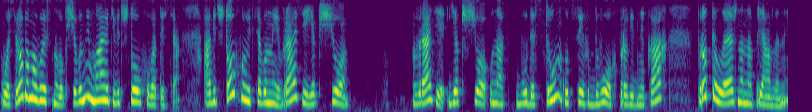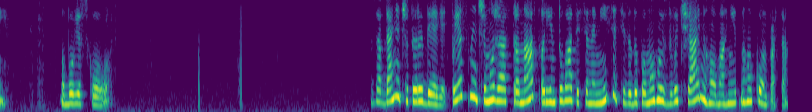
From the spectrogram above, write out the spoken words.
Ось робимо висновок, що вони мають відштовхуватися. А відштовхуються вони в разі, якщо. В разі, якщо у нас буде струм у цих двох провідниках протилежно напрямлений. Обов'язково. Завдання 4.9. Поясни, чи може астронавт орієнтуватися на місяці за допомогою звичайного магнітного компаса.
